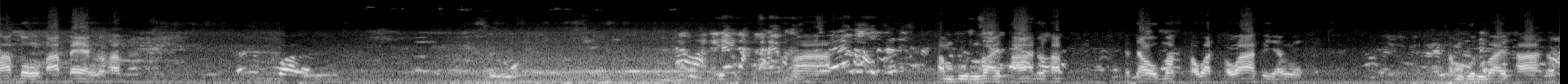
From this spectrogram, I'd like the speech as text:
ป้าปงป้าแป้งนะครับมาทำบุญไหว้พระนะครับพระเจ้ามักเขวัดเขาว่าคือยังไงทำบุญไหว้พระเนาะ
